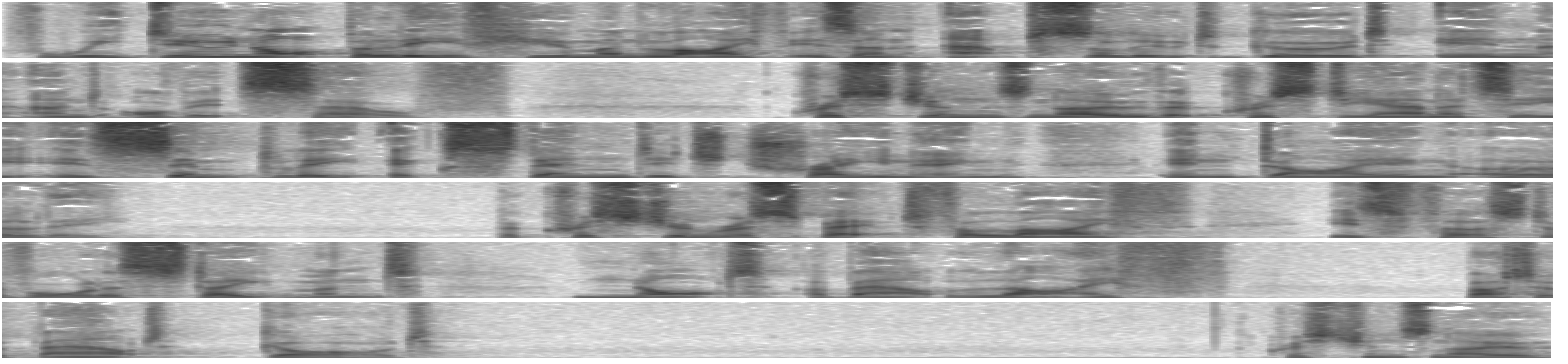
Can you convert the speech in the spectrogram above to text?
For we do not believe human life is an absolute good in and of itself. Christians know that Christianity is simply extended training in dying early. The Christian respect for life is first of all a statement not about life, but about God. Christians know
